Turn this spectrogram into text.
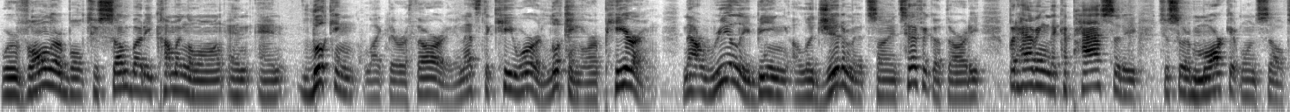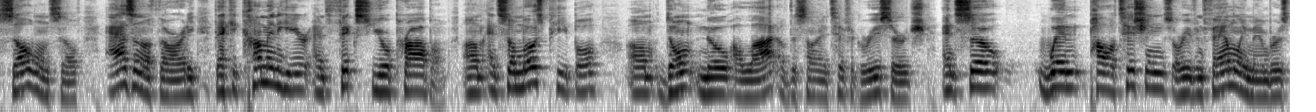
we're vulnerable to somebody coming along and, and looking like their authority. And that's the key word looking or appearing. Not really being a legitimate scientific authority, but having the capacity to sort of market oneself, sell oneself as an authority that could come in here and fix your problem. Um, and so most people um, don't know a lot of the scientific research. And so when politicians or even family members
